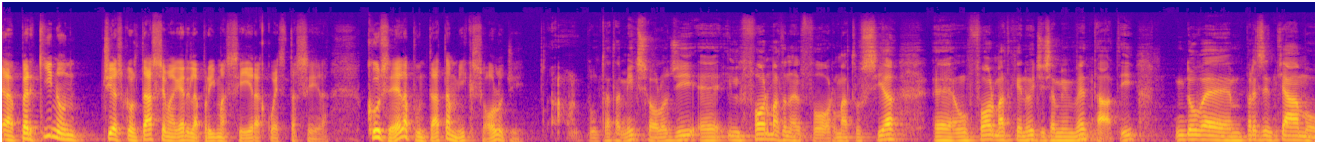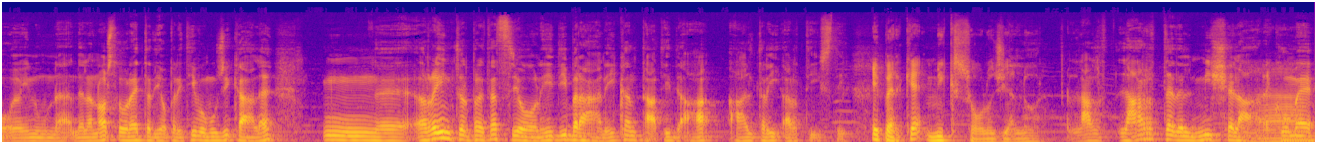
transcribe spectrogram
eh, per chi non ci ascoltasse magari la prima sera, questa sera, cos'è la puntata Mixology? La puntata Mixology è il format nel format, ossia è un format che noi ci siamo inventati dove presentiamo in una- nella nostra oretta di aperitivo musicale mm, eh, reinterpretazioni di brani cantati da altri artisti. E perché Mixology allora? L'ar- l'arte del miscelare, Ah. come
